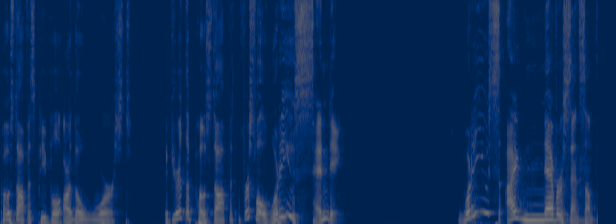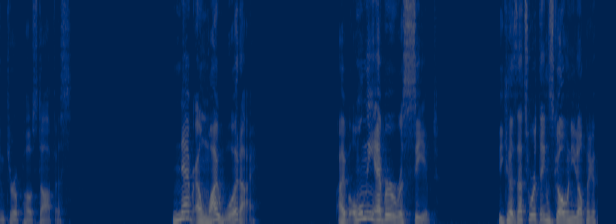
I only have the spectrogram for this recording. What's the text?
Post office people are the worst. If you're at the post office, first of all, what are you sending? What are you? I've never sent something through a post office. Never. And why would I? I've only ever received because that's where things go when you don't pick up.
